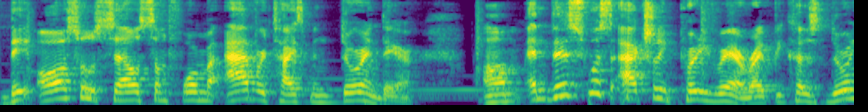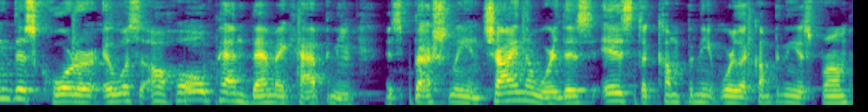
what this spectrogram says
they also sell some form of advertisement during there. Um, and this was actually pretty rare, right? Because during this quarter, it was a whole pandemic happening, especially in China, where this is the company where the company is from.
